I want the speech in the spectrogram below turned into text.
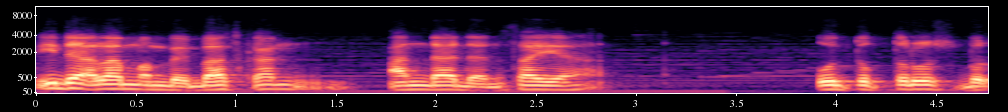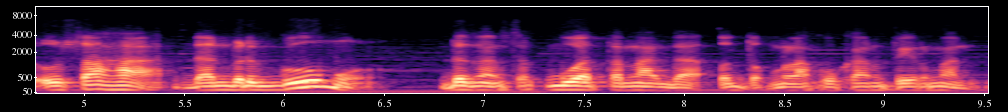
Tidaklah membebaskan Anda dan saya untuk terus berusaha dan bergumul dengan sekuat tenaga untuk melakukan firman,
